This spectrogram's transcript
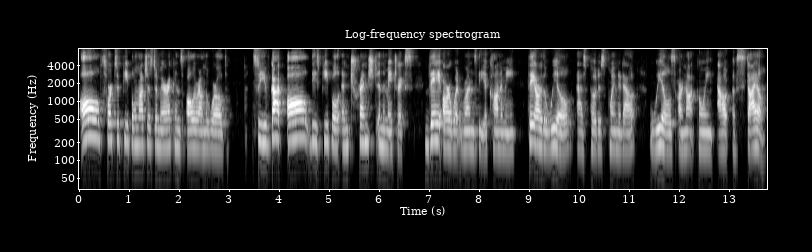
all sorts of people, not just Americans, all around the world. So you've got all these people entrenched in the matrix. They are what runs the economy. They are the wheel, as POTUS pointed out wheels are not going out of style.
